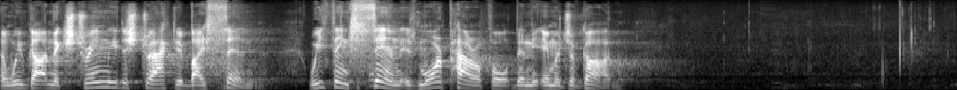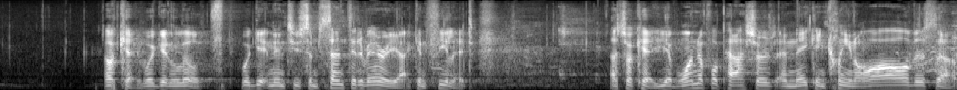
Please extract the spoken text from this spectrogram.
And we've gotten extremely distracted by sin. We think sin is more powerful than the image of God. Okay, we're getting a little, we're getting into some sensitive area. I can feel it. That's okay. You have wonderful pastors, and they can clean all this up.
